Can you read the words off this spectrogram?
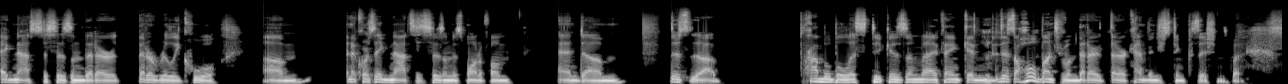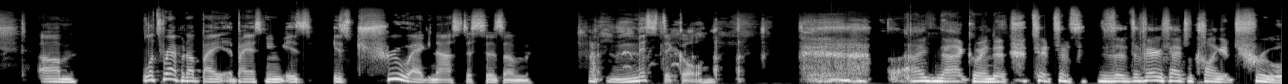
agnosticism that are, that are really cool. Um, and of course, ignosticism is one of them. And, um, there's the probabilisticism, I think, and there's a whole bunch of them that are, that are kind of interesting positions, but, um, let's wrap it up by, by asking, is, is true agnosticism mystical. I'm not going to, to, to the, the, very fact of calling it true.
